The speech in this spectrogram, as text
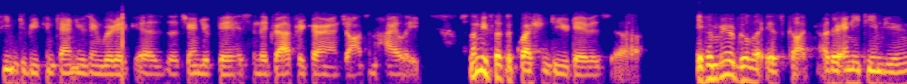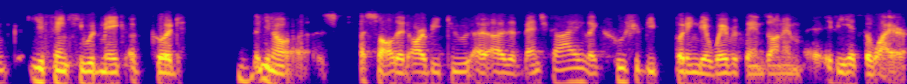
seem to be content using Riddick as the change of pace, and they drafted Kerryon Johnson highly. So let me flip the question to you, Davis. Uh, if Ameer Abdullah is cut, are there any teams you you think he would make a good, you know, a, a solid RB two uh, as a bench guy? Like who should be putting their waiver claims on him if he hits the wire?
